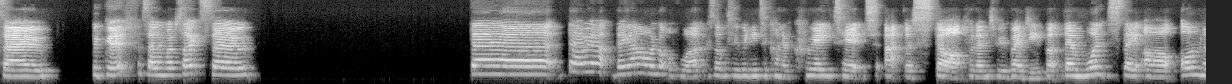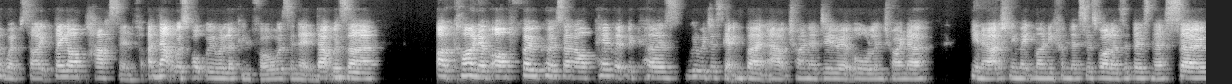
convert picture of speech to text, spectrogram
so the good for selling websites so they're, they're they are a lot of work because obviously we need to kind of create it at the start for them to be ready but then once they are on the website they are passive and that was what we were looking for wasn't it that was Mhm. a our kind of our focus and our pivot because we were just getting burnt out trying to do it all and trying to you know actually make money from this as well as a business so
